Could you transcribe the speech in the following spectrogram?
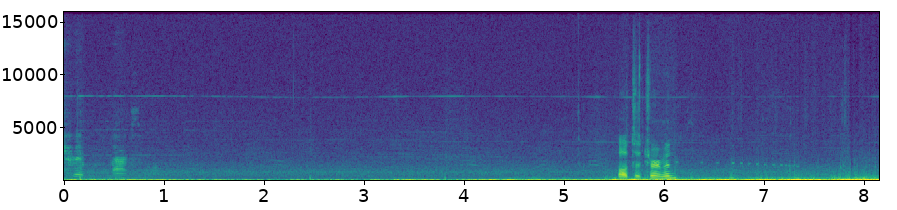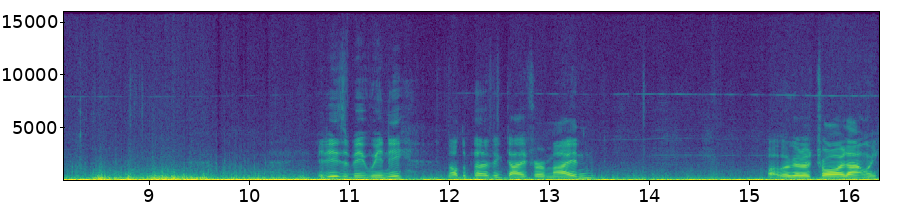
Trim maximum. Of trimming. It is a bit windy. Not the perfect day for a maiden. But we're going to try, don't we?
